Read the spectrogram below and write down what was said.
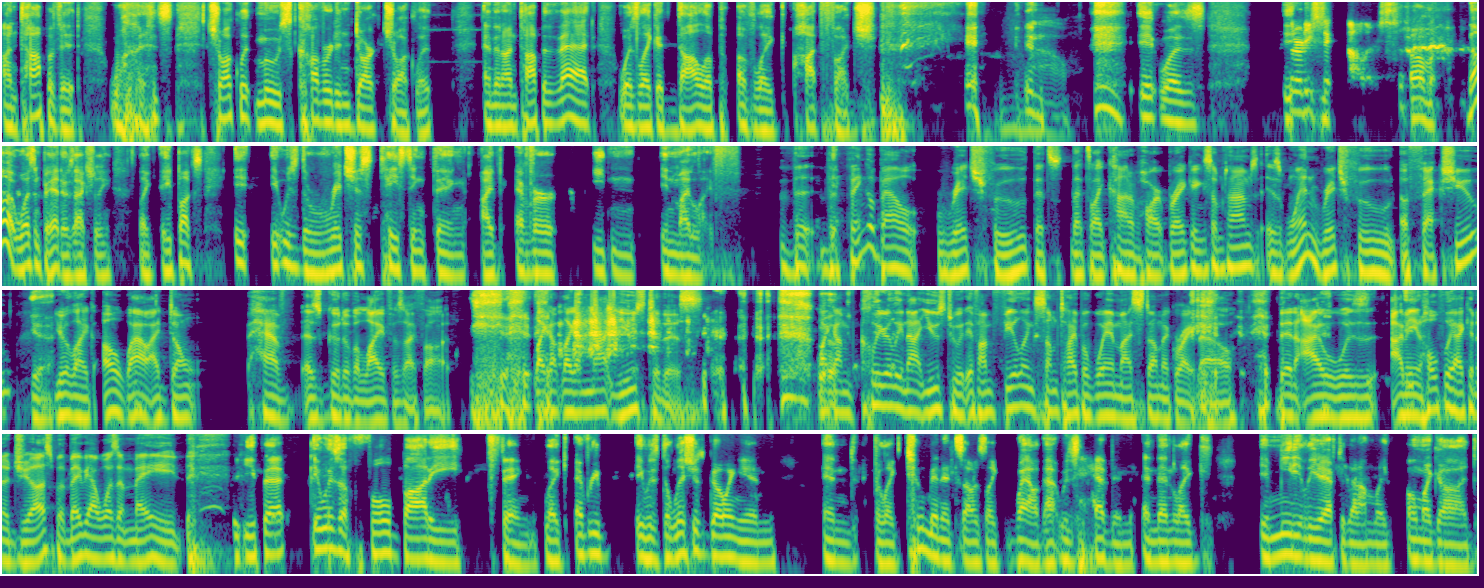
On top of it was chocolate mousse covered in dark chocolate. And then on top of that was like a dollop of like hot fudge. Wow. It was Thirty-six dollars. Oh my, no, it wasn't bad. It was actually like eight bucks. It it was the richest tasting thing I've ever eaten in my life. the the thing about rich food that's that's like kind of heartbreaking sometimes is when rich food affects you Yeah. you're like oh wow i don't have as good of a life as i thought like i'm like i'm not used to this like i'm clearly not used to it if i'm feeling some type of way in my stomach right now then i was i mean hopefully i can adjust but maybe i wasn't made to eat that. It was a full body thing. Like every, it was delicious going in, and for like two minutes, I was like, "Wow, that was heaven." And then like immediately after that, I'm like, "Oh my god,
